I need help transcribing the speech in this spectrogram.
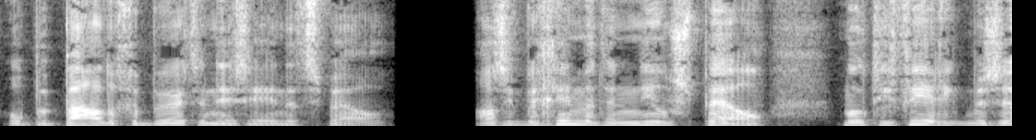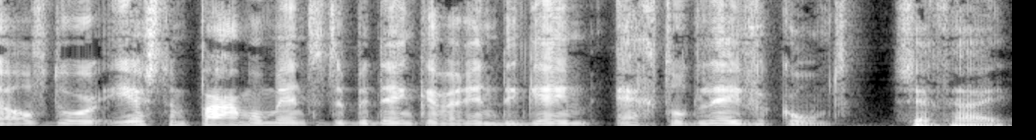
op bepaalde gebeurtenissen in het spel. Als ik begin met een nieuw spel, motiveer ik mezelf door eerst een paar momenten te bedenken waarin de game echt tot leven komt, zegt hij.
